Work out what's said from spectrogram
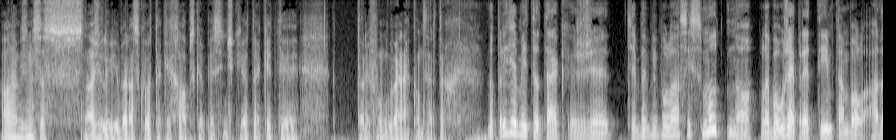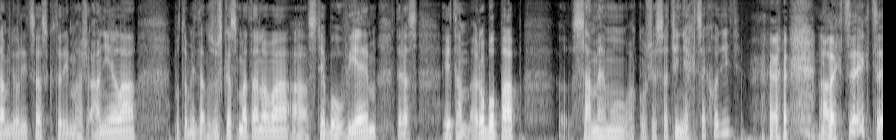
ale my sme sa snažili vyberať skôr také chlapské pesničky a také tie, ktoré fungujú na koncertoch. No príde mi to tak, že tebe by bolo asi smutno, lebo už aj predtým tam bol Adam Ďurica, s ktorým máš Aniela, potom je tam Zuzka Smatanová a s tebou viem, teraz je tam Robopap, samému, akože sa ti nechce chodiť? Ale chce, chce.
